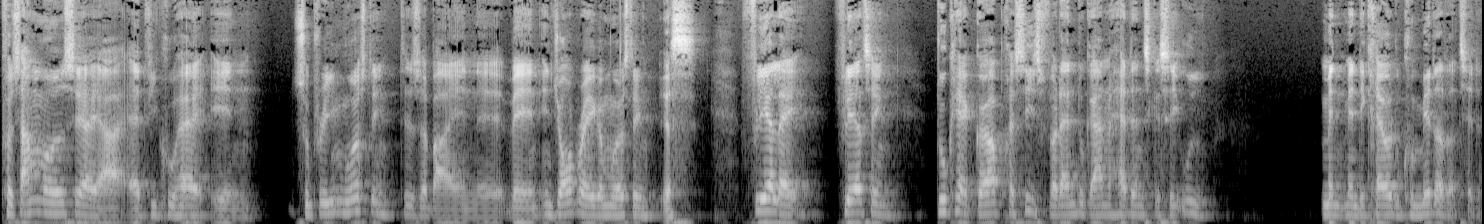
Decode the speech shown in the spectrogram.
På samme måde ser jeg, at vi kunne have en Supreme mursten. Det er så bare en, øh, en, en jawbreaker mursten. Yes. Flere lag, flere ting. Du kan gøre præcis, hvordan du gerne vil have, den skal se ud. Men, men det kræver, at du committer dig til det.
